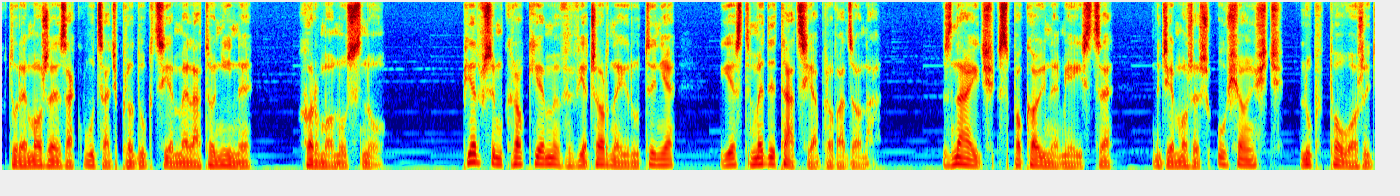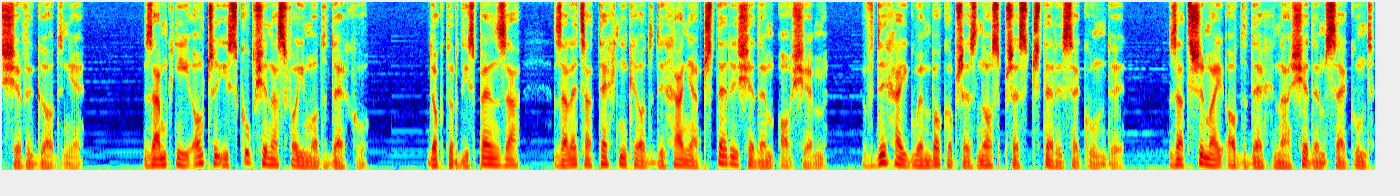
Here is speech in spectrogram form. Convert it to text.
które może zakłócać produkcję melatoniny, hormonu snu. Pierwszym krokiem w wieczornej rutynie jest medytacja prowadzona. Znajdź spokojne miejsce, gdzie możesz usiąść lub położyć się wygodnie. Zamknij oczy i skup się na swoim oddechu. Dr Dispenza zaleca technikę oddychania 4-7-8. Wdychaj głęboko przez nos przez 4 sekundy. Zatrzymaj oddech na 7 sekund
